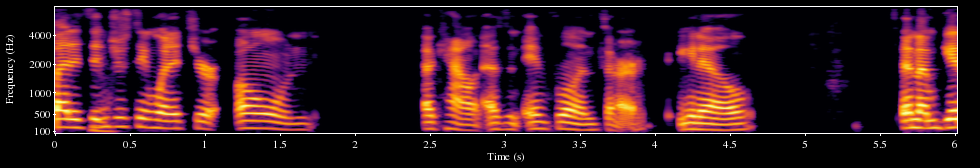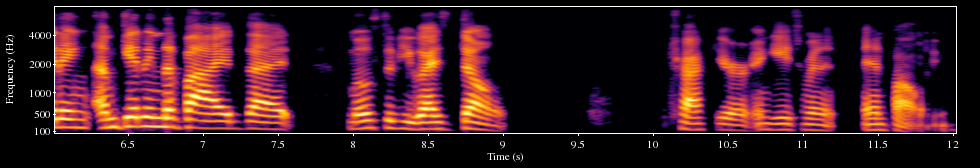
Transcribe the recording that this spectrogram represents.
But it's interesting when it's your own account as an influencer, you know. And I'm getting I'm getting the vibe that most of you guys don't track your engagement and following.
